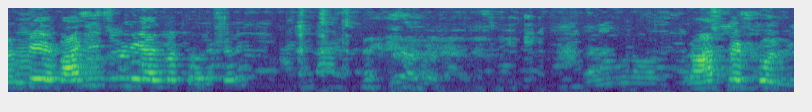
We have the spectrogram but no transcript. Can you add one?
అంటే బాధించుకుని ఎక్కడ? రాసి పెట్టుకోండి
